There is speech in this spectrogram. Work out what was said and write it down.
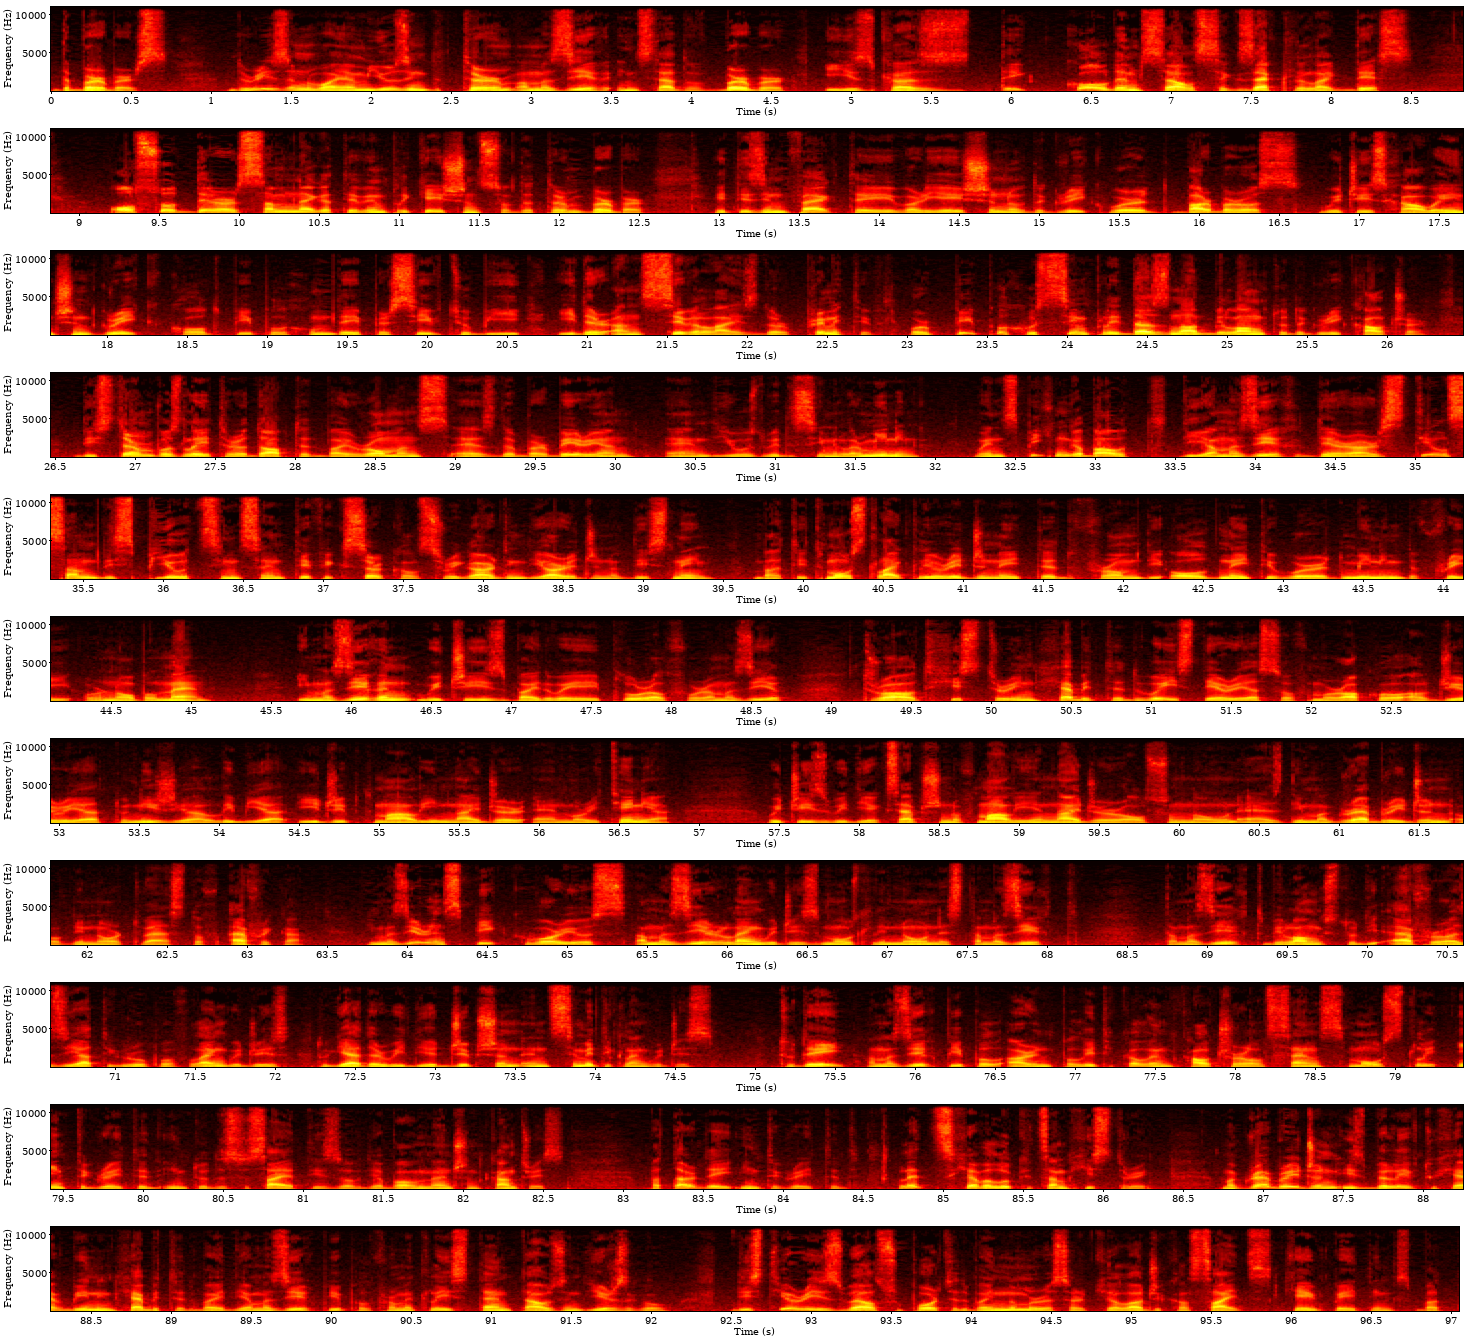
The Berbers. The reason why I'm using the term Amazigh instead of Berber is because they call themselves exactly like this. Also, there are some negative implications of the term Berber. It is in fact a variation of the Greek word barbaros, which is how ancient Greek called people whom they perceived to be either uncivilized or primitive, or people who simply does not belong to the Greek culture. This term was later adopted by Romans as the barbarian and used with a similar meaning. When speaking about the Amazigh, there are still some disputes in scientific circles regarding the origin of this name but it most likely originated from the old native word meaning the free or noble man. Imazighen, which is by the way a plural for Amazigh, throughout history inhabited waste areas of Morocco, Algeria, Tunisia, Libya, Egypt, Mali, Niger and Mauritania, which is with the exception of Mali and Niger also known as the Maghreb region of the northwest of Africa. Imazighen speak various Amazigh languages mostly known as Tamazight, Tamazight belongs to the Afro-Asiatic group of languages together with the Egyptian and Semitic languages. Today, Amazigh people are in political and cultural sense mostly integrated into the societies of the above-mentioned countries. But are they integrated? Let's have a look at some history. Maghreb region is believed to have been inhabited by the Amazigh people from at least 10,000 years ago. This theory is well supported by numerous archaeological sites, cave paintings, but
